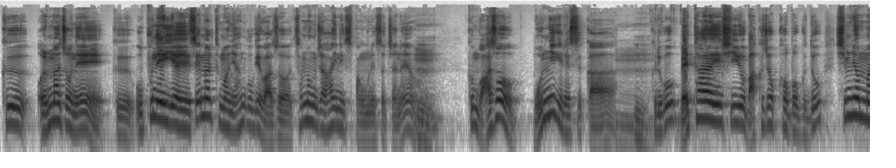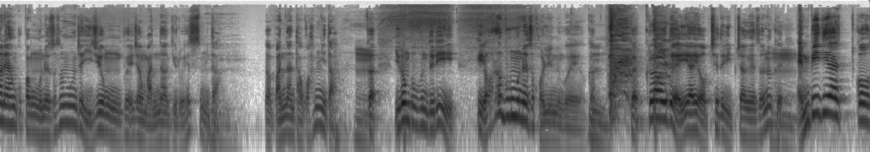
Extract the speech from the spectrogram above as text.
그 얼마 전에 그 오픈 AI의 샘 알트먼이 한국에 와서 삼성전자 하이닉스 방문했었잖아요. 음. 그럼 와서 뭔 얘기를 했을까? 음. 그리고 메타의 CEO 마크 저커버그도 10년 만에 한국 방문해서 삼성전자 이재용 부회장 만나기로 했습니다. 그러니까 만난다고 합니다. 그러니까 이런 부분들이 여러 부분에서 걸리는 거예요. 그러니까, 그러니까 cloud AI 업체들 입장에서는 그 엔비디아 거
